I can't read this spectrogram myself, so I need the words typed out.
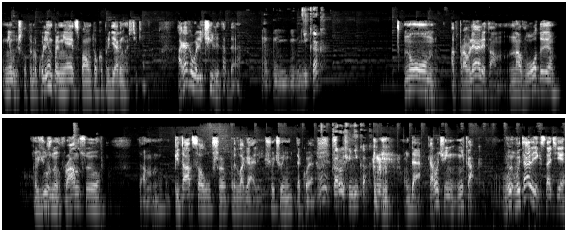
не вышло. Туберкулин применяется, по-моему, только при диагностике. А как его лечили тогда? Никак. Ну, отправляли там на воды в Южную Францию, там питаться лучше предлагали, еще что-нибудь такое. Ну, короче, никак. да, короче, никак. В, в Италии, кстати,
